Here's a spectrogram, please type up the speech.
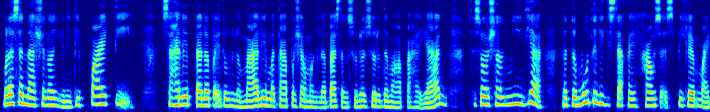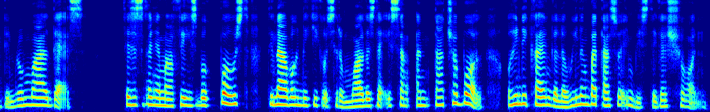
mula sa National Unity Party. Sa halip lalo pa itong lumali matapos siyang maglabas ng sunod-sunod na mga pahayag sa social media na tumutulig sa kay House Speaker Martin Romualdez. Sa isa sa kanyang mga Facebook post, tinawag ni Kiko si Romualdez na isang untouchable o hindi kayang galawin ng batas o investigasyon.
